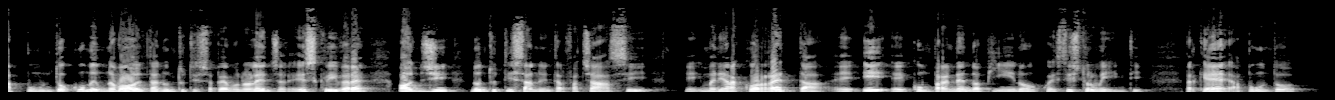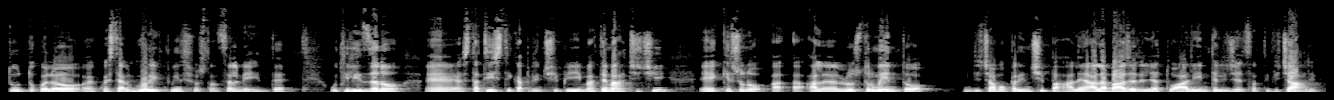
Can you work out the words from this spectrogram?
appunto come una volta non tutti sapevano leggere e scrivere, oggi non tutti sanno interfacciarsi eh, in maniera corretta e, e, e comprendendo appieno questi strumenti, perché appunto tutto quello, eh, questi algoritmi sostanzialmente utilizzano eh, statistica, principi matematici eh, che sono a, a, lo strumento diciamo principale alla base degli attuali intelligenze artificiali.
